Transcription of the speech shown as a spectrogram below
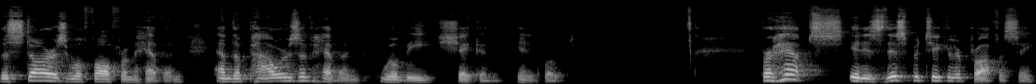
the stars will fall from heaven, and the powers of heaven will be shaken. End quote. Perhaps it is this particular prophecy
